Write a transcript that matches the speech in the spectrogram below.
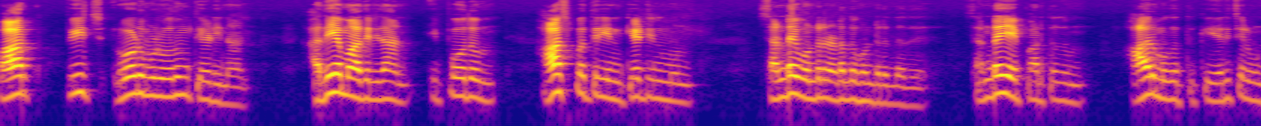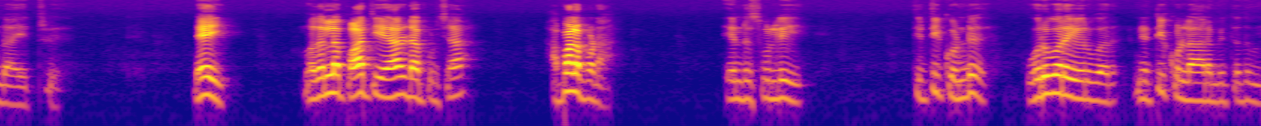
பார்க் பீச் ரோடு முழுவதும் தேடினான். அதே மாதிரிதான் இப்போதும் ஆஸ்பத்திரியின் கேட்டின் முன் சண்டை ஒன்று நடந்து கொண்டிருந்தது. சண்டையை பார்த்ததும் ஆறுமுகத்துக்கு எரிச்சல் உண்டாயிற்று. டேய் முதல்ல பார்ட்டியை யாருடா பிடிச்சா? அப்பாலப்படா என்று சொல்லி திட்டிக்கொண்டு ஒருவரை ஒருவர் நெட்டிக்கொள்ள ஆரம்பித்ததும்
